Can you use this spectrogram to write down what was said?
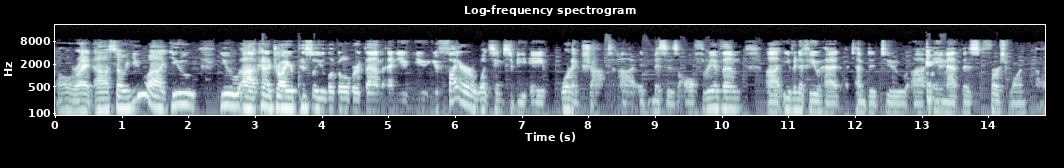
All right. Uh, so you uh, you you uh, kind of draw your pistol. You look over at them, and you you, you fire what seems to be a warning shot. Uh, it misses all three of them. Uh, even if you had attempted to uh, aim at this first one, uh,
